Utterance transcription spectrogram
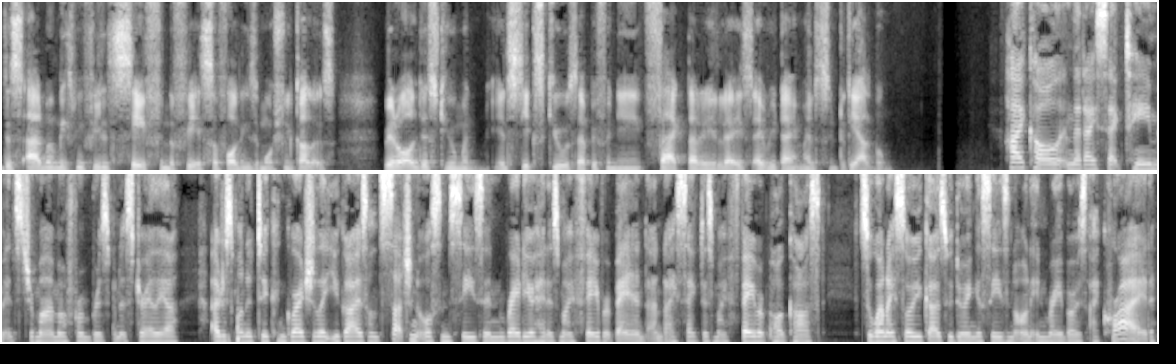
this album makes me feel safe in the face of all these emotional colors. We're all just human. It's the excuse epiphany fact i realize every time i listen to the album Hi, Cole and the Dissect team. It's Jemima from Brisbane, Australia. I just wanted to congratulate you guys on such an awesome season. Radiohead is my favorite band, and Dissect is my favorite podcast. So when I saw you guys were doing a season on In Rainbows, I cried.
